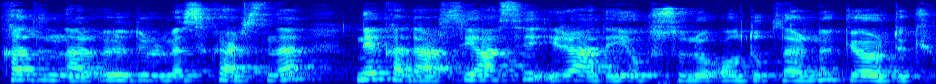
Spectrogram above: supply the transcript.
kadınlar öldürülmesi karşısında ne kadar siyasi irade yoksunu olduklarını gördük.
